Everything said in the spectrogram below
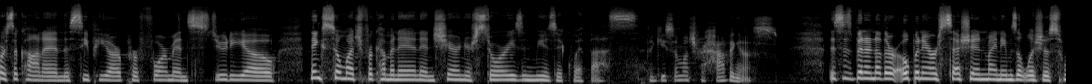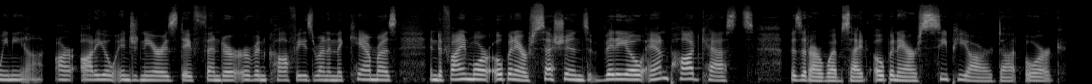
Corsicana in the CPR Performance Studio. Thanks so much for coming in and sharing your stories and music with us. Thank you so much for having us. This has been another open air session. My name is Alisha Sweeney. Our audio engineer is Dave Fender. Irvin Coffey's running the cameras. And to find more open air sessions, video, and podcasts, visit our website, openaircpr.org.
